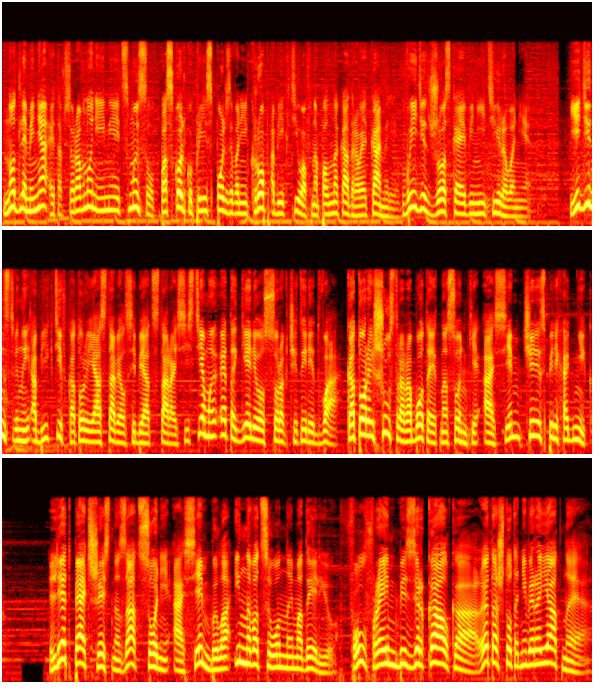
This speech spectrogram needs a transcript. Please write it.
но для меня это все равно не имеет смысл, поскольку при использовании кроп объективов на полнокадровой камере выйдет жесткое винитирование. Единственный объектив, который я оставил себе от старой системы, это Helios 44.2, который шустро работает на Соньке A7 через переходник. Лет 5-6 назад Sony A7 была инновационной моделью. Full frame беззеркалка, это что-то невероятное.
